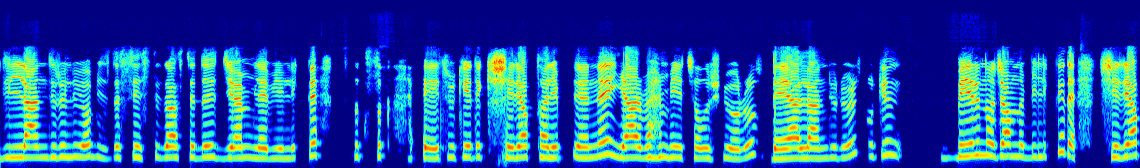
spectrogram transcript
dillendiriliyor. Biz de Sesli Gazete'de Cem'le birlikte sık sık e, Türkiye'deki şeriat taleplerine yer vermeye çalışıyoruz, değerlendiriyoruz. Bugün Berin hocamla birlikte de şeriat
